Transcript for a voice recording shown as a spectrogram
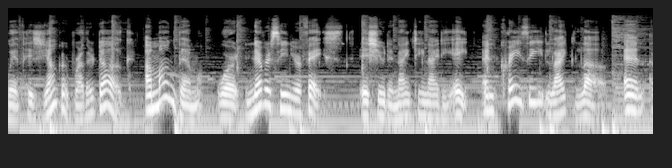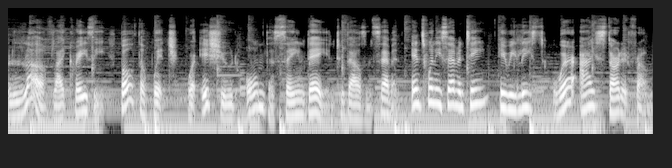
with his younger brother Doug. Among them were Never Seen Your Face, issued in 1998, and Crazy Like Love and Love Like Crazy, both of which were issued on the same day in 2007. In 2017, he released Where I Started From.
